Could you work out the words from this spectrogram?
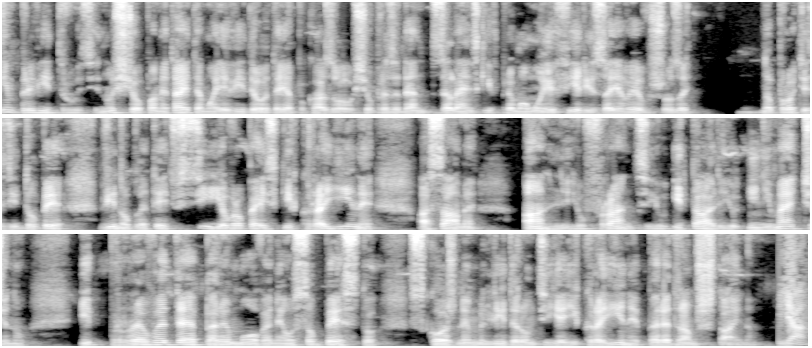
Всім привіт, друзі! Ну що, пам'ятаєте моє відео, де я показував, що президент Зеленський в прямому ефірі заявив, що за на протязі доби він облетить всі європейські країни, а саме Англію, Францію, Італію і Німеччину, і проведе перемовини особисто з кожним лідером цієї країни перед Рамштайном. Я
